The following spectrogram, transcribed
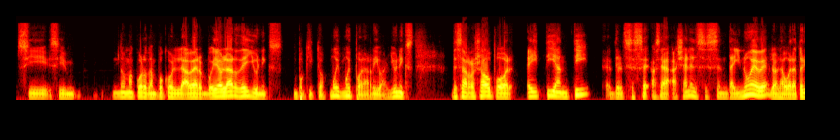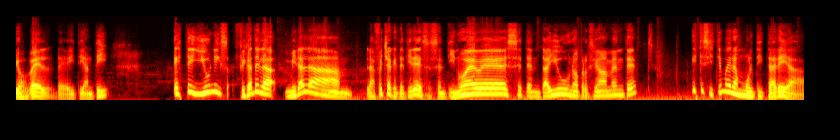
si, si no me acuerdo tampoco. A ver, voy a hablar de Unix un poquito, muy, muy por arriba. Unix desarrollado por ATT del, o sea, allá en el 69, los laboratorios Bell de ATT. Este Unix, fíjate, la, mirá la, fecha que te tiré, 69, 71 aproximadamente. Este sistema era multitarea,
